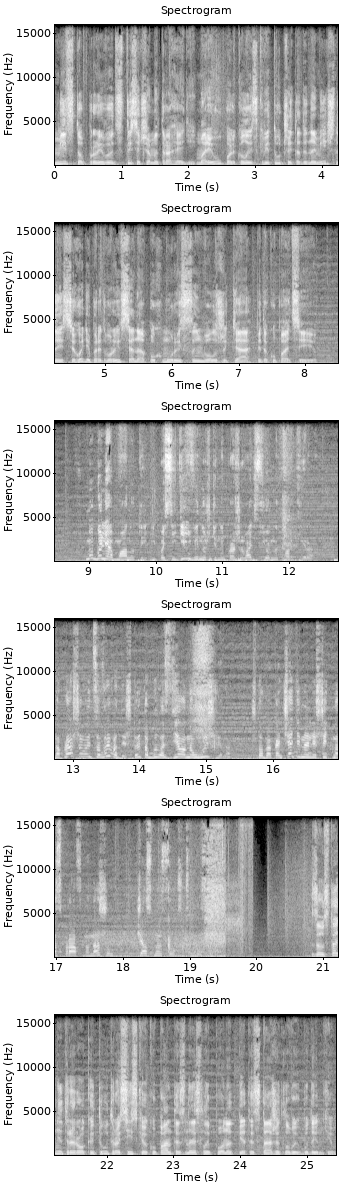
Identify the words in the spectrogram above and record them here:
Місто привид з тисячами трагедій. Маріуполь, колись квітучий та динамічний, сьогодні перетворився на похмурий символ життя під окупацією. Мы были обмануты и по сей день вынуждены проживать в съемных квартирах. Напрашиваются выводы, что это было сделано умышленно, чтобы окончательно лишить нас прав на нашу частную собственность. За останні три роки тут російські окупанти знесли понад 500 житлових будинків.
